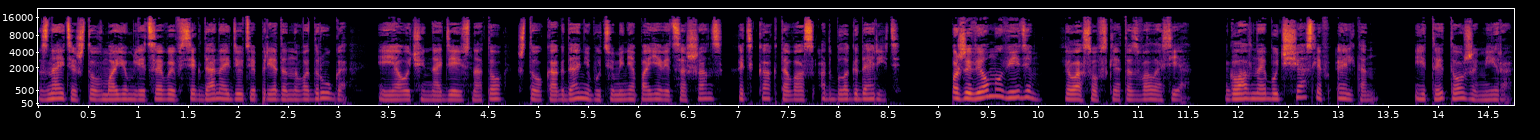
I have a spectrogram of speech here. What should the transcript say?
Знаете, что в моем лице вы всегда найдете преданного друга, и я очень надеюсь на то, что когда-нибудь у меня появится шанс хоть как-то вас отблагодарить». «Поживем, увидим», — философски отозвалась я. «Главное, будь счастлив, Эльтон. И ты тоже, Мира».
